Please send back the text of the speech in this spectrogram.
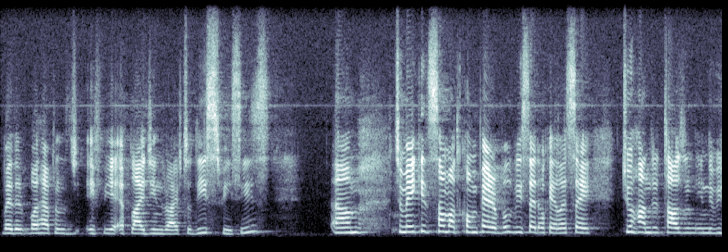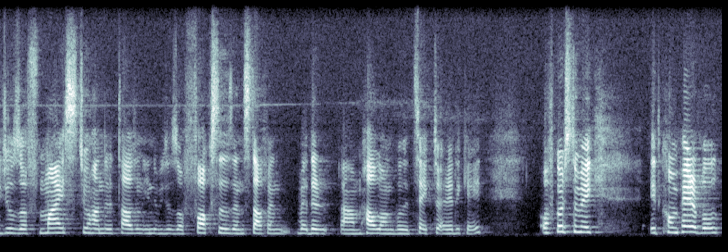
whether what happens if we apply gene drive to these species? Um, to make it somewhat comparable, we said, okay, let's say 200,000 individuals of mice, 200,000 individuals of foxes and stuff, and whether um, how long will it take to eradicate. Of course, to make it comparable,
